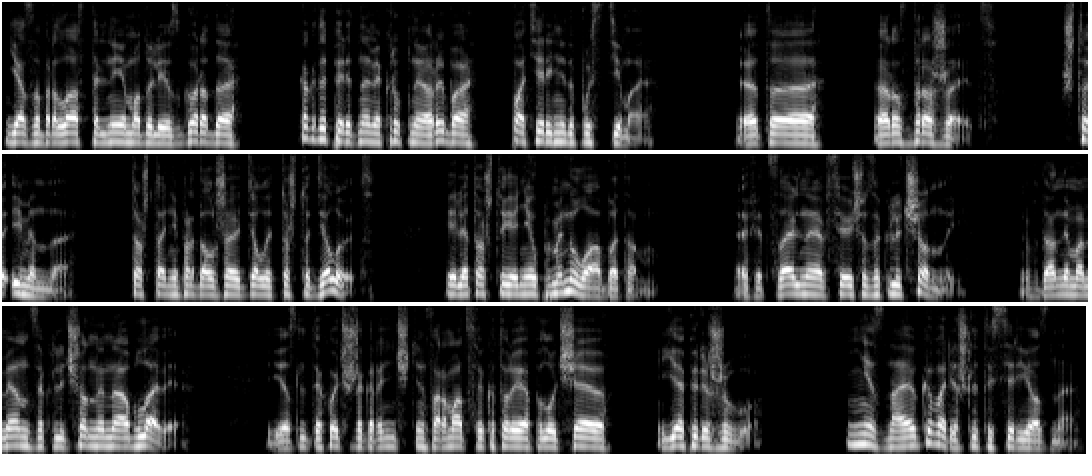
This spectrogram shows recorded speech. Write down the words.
Я забрала остальные модули из города. Когда перед нами крупная рыба, потери недопустимы. Это раздражает. Что именно? То, что они продолжают делать то, что делают? Или то, что я не упомянула об этом? Официально я всё ещё заключённый. В данный момент заключённый на облаве. Если ты хочешь ограничить информацию, которую я получаю, я переживу. Не знаю, говоришь ли ты серьезно.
